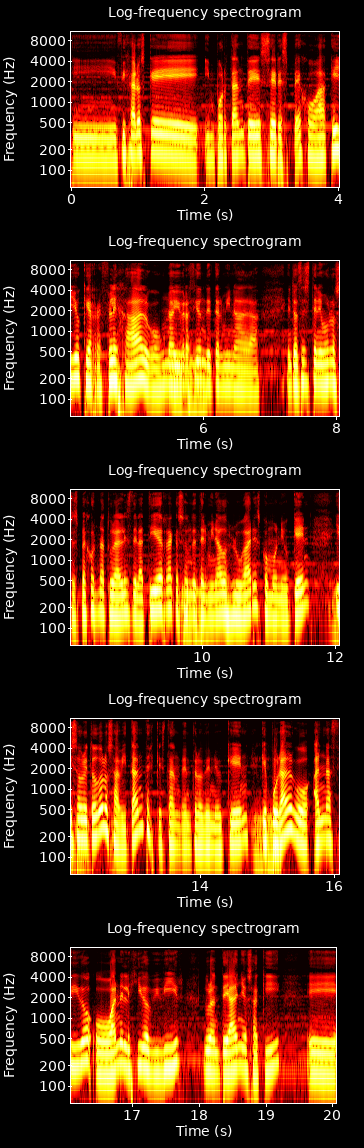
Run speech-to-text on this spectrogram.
Y fijaros qué importante es ser espejo, aquello que refleja algo, una vibración determinada. Entonces tenemos los espejos naturales de la Tierra, que son determinados lugares como Neuquén, y sobre todo los habitantes que están dentro de Neuquén, que por algo han nacido o han elegido vivir durante años aquí eh,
